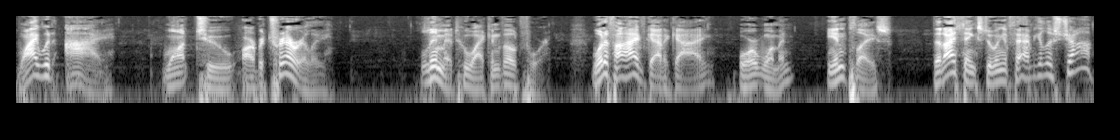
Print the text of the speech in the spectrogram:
Why would I want to arbitrarily limit who I can vote for? What if I've got a guy or woman in place that I think's doing a fabulous job?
